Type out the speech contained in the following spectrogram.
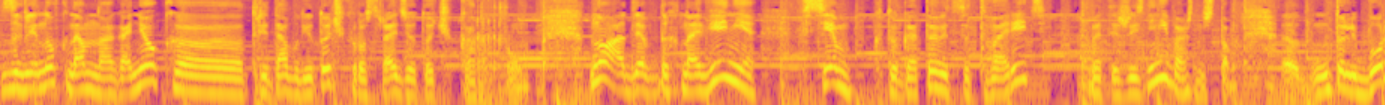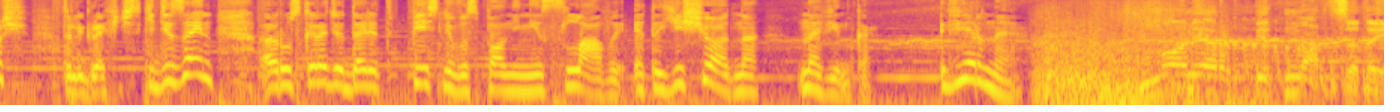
заглянув к нам на огонек э, www.rosradio.ru. Ну а для вдохновения всем, кто готовится творить в этой жизни, неважно что, э, то ли борщ, то ли графический дизайн, э, Русское радио дарит песню в исполнении Славы. Это еще одна новинка. Верная. Номер пятнадцатый.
